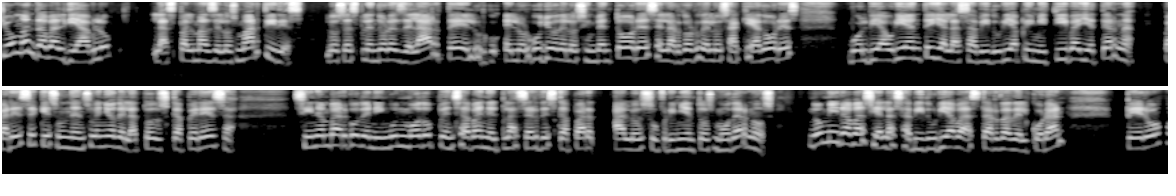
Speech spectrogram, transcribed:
Yo mandaba al diablo, las palmas de los mártires, los esplendores del arte, el, orgullo de los inventores, el ardor de los saqueadores, volvía a Oriente y a la sabiduría primitiva y eterna. Parece que es un ensueño de la tosca pereza. Sin embargo, de ningún modo pensaba en el placer de escapar a los sufrimientos modernos. No miraba hacia la sabiduría bastarda del Corán, pero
